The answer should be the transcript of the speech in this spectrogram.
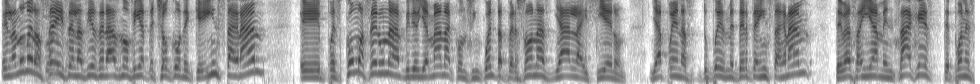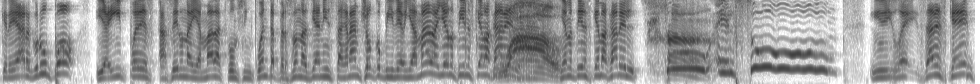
En la número 6 de las 10 de Erasmo, fíjate, Choco, de que Instagram, eh, pues cómo hacer una videollamada con 50 personas, ya la hicieron. Ya pueden, tú puedes meterte a Instagram, te vas ahí a mensajes, te pones crear grupo y ahí puedes hacer una llamada con 50 personas ya en Instagram, Choco, videollamada, ya no tienes que bajar ¡Wow! el... Ya no tienes que bajar el Zoom, el Zoom. Y, güey, ¿sabes qué?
